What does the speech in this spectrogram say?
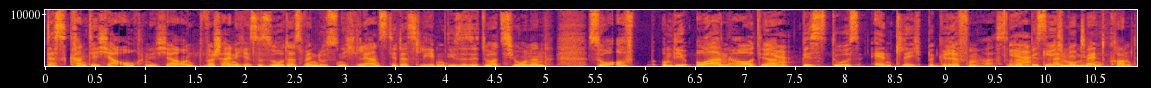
das kannte ich ja auch nicht, ja. Und wahrscheinlich ist es so, dass wenn du es nicht lernst, dir das Leben, diese Situationen so oft um die Ohren haut, ja, ja. bis du es endlich begriffen hast. Oder ja, bis ein Moment kommt,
